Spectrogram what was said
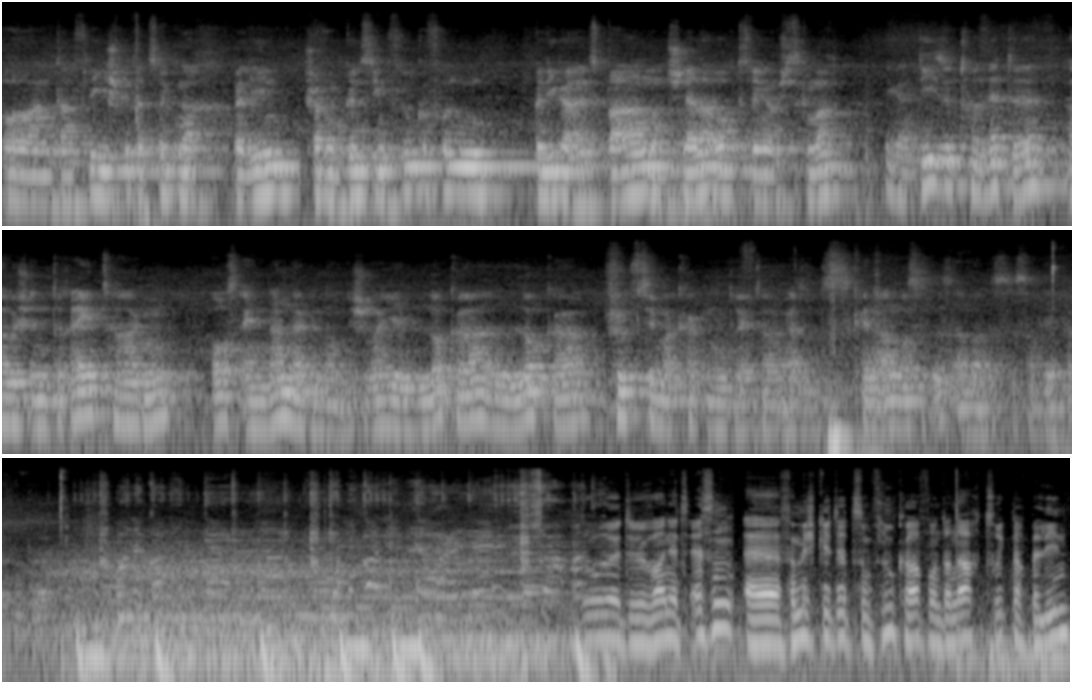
Und dann fliege ich später zurück nach Berlin. Ich habe einen günstigen Flug gefunden, billiger als Bahn und schneller auch, deswegen habe ich das gemacht. Digga, diese Toilette habe ich in drei Tagen auseinandergenommen. Ich war hier locker, locker 15 Mal kacken in drei Tagen. Also das ist keine Ahnung, was das ist, aber das ist auf jeden Fall fatal. So Leute, wir waren jetzt essen. Äh, für mich geht jetzt zum Flughafen und danach zurück nach Berlin.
